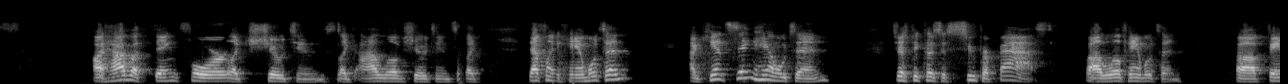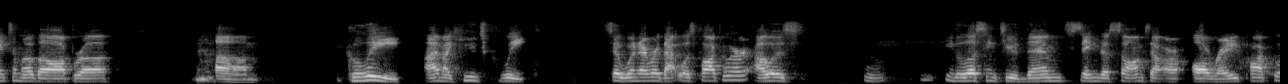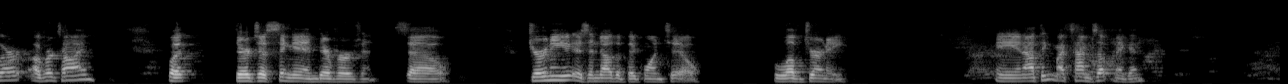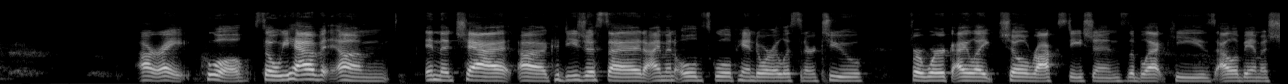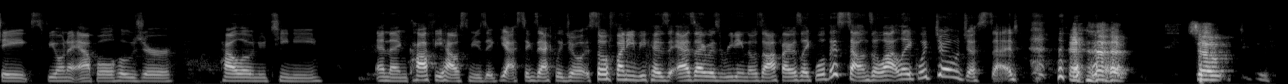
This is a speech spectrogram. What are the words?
I have a thing for like show tunes. Like I love show tunes. Like definitely Hamilton. I can't sing Hamilton just because it's super fast, but I love Hamilton. Uh, Phantom of the Opera, um, Glee. I'm a huge Glee. So whenever that was popular, I was you know listening to them sing the songs that are already popular over time, but they're just singing in their version. So Journey is another big one too. Love Journey. And I think my time's up, Megan. All right, cool. So we have um in the chat, uh Khadijah said, I'm an old school Pandora listener too. For work, I like chill rock stations, the Black Keys, Alabama Shakes, Fiona Apple, Hozier, Paolo Nutini and then coffee house music. Yes, exactly, Joe. It's so funny because as I was reading those off, I was like, well, this sounds a lot like what Joe just said. so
